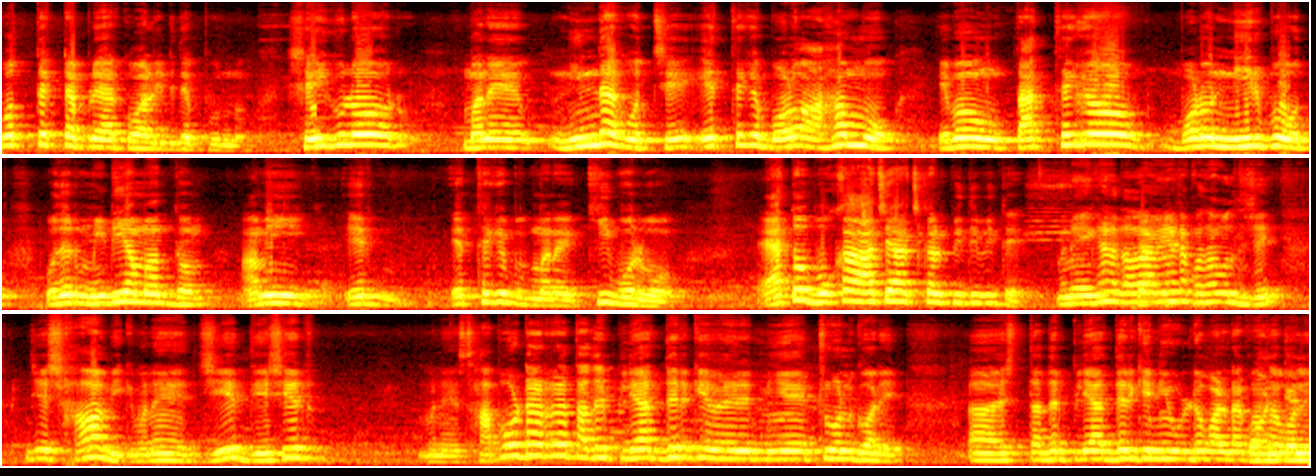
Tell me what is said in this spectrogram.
প্রত্যেকটা প্লেয়ার কোয়ালিটিতে পূর্ণ। সেইগুলোর মানে নিন্দা করছে, এর থেকে বড় আহাম্মক এবং তার থেকেও বড় নির্বোধ ওদের মিডিয়া মাধ্যম, আমি এর এর থেকে মানে কি বলব, এত বোকা আছে আজকাল পৃথিবীতে। মানে এখানে দাদা, আমি একটা কথা বলতে চাই, যে স্বাভাবিক মানে যে দেশের মানে সাপোর্টাররা তাদের প্লেয়ারদেরকে নিয়ে ট্রোল করে তাদের প্লেয়ারদেরকে নিয়ে উল্টোপাল্টা কথা বলে।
